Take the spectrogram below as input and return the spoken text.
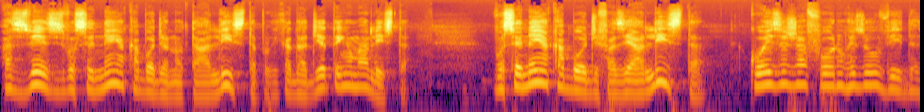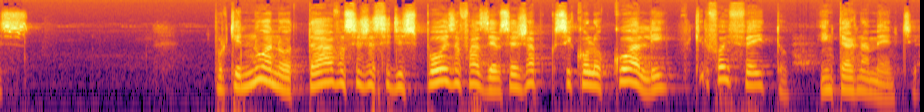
Às vezes você nem acabou de anotar a lista, porque cada dia tem uma lista. Você nem acabou de fazer a lista, coisas já foram resolvidas. Porque no anotar você já se dispôs a fazer, você já se colocou ali. Aquilo foi feito internamente,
